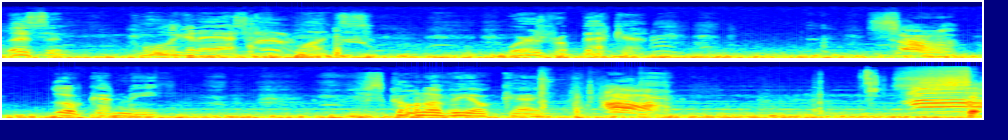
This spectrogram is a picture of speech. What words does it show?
Listen, I'm only gonna ask you once. Where's Rebecca? Sarah, look at me. It's gonna be okay. Oh! Shit.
